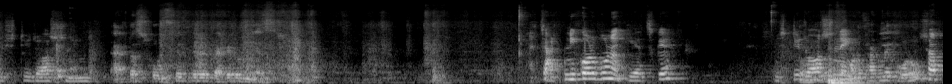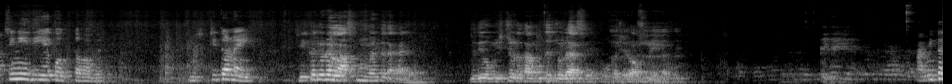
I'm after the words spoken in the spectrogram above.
মিষ্টির রস নেই। একটা সর্ষের তেলের প্যাকেটও নিয়ে আসছি। চাটনি করব নাকি আজকে? মিষ্টির রস নেই। থাকলে করো। সব চিনি দিয়ে করতে হবে। মিষ্টি তো নেই। ঠিক আছে ওটা লাস্ট মোমেন্টে দেখা যাবে। যদি ও মিষ্টি ওটা তার মধ্যে চলে আসে ওর কাছে রস নেই আমি তো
